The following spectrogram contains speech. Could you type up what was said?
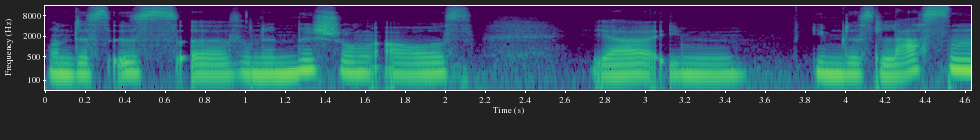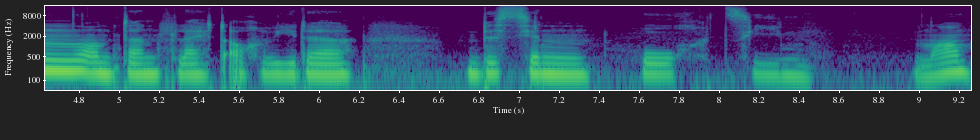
Und es ist äh, so eine Mischung aus, ja, ihm, ihm das lassen und dann vielleicht auch wieder ein bisschen hochziehen. Na,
